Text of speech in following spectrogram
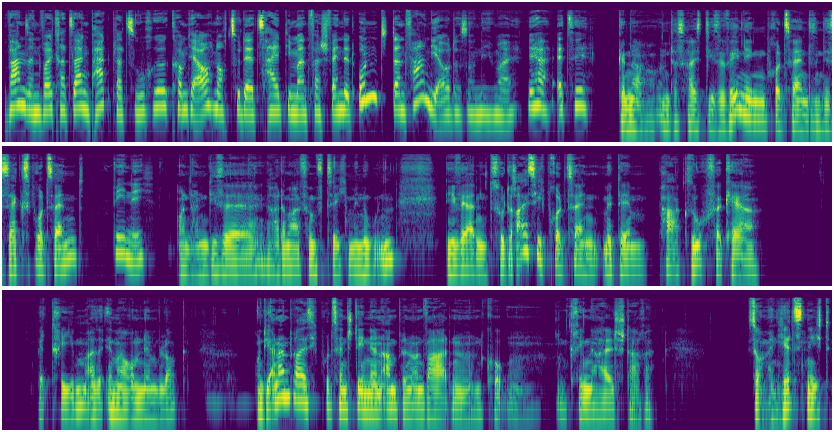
Wahnsinn, wollte gerade sagen, Parkplatzsuche kommt ja auch noch zu der Zeit, die man verschwendet und dann fahren die Autos noch nicht mal. Ja, erzähl. Genau, und das heißt, diese wenigen Prozent, sind die 6 Prozent. Wenig. Und dann diese gerade mal 50 Minuten, die werden zu 30 Prozent mit dem Parksuchverkehr betrieben, also immer um den Block. Und die anderen 30 Prozent stehen an Ampeln und warten und gucken und kriegen eine Haltstarre. So, wenn jetzt nicht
